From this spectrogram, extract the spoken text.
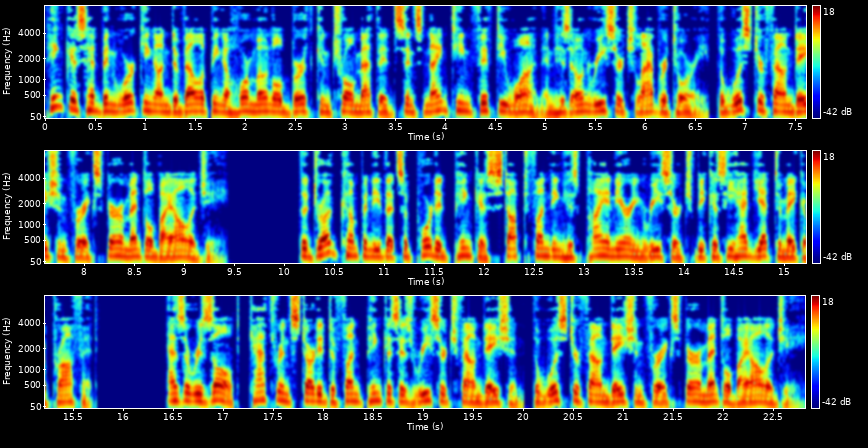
Pincus had been working on developing a hormonal birth control method since 1951 and his own research laboratory, the Worcester Foundation for Experimental Biology. The drug company that supported Pincus stopped funding his pioneering research because he had yet to make a profit. As a result, Katharine started to fund Pincus's research foundation, the Worcester Foundation for Experimental Biology.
